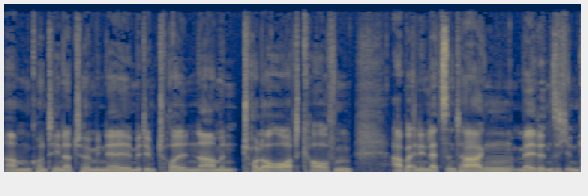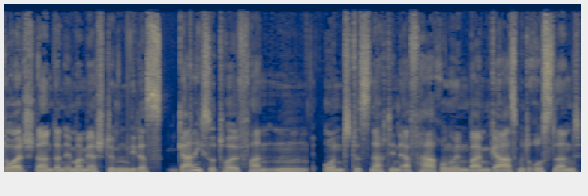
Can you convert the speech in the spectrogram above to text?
am Containerterminal mit dem tollen Namen Toller Ort kaufen. Aber in den letzten Tagen meldeten sich in Deutschland dann immer mehr Stimmen, die das gar nicht so toll fanden und das nach den Erfahrungen beim Gas mit Russland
